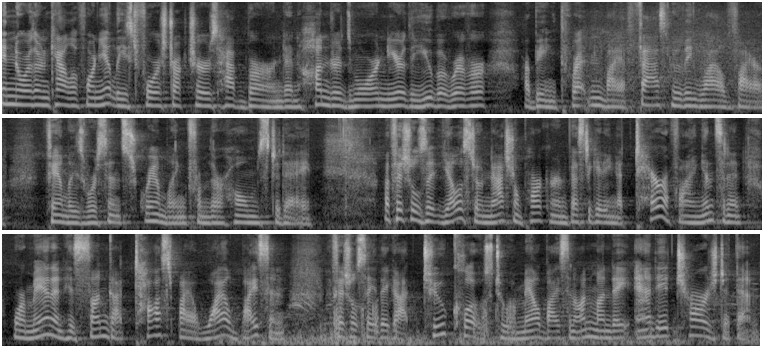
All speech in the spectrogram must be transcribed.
In Northern California, at least four structures have burned, and hundreds more near the Yuba River are being threatened by a fast moving wildfire. Families were sent scrambling from their homes today. Officials at Yellowstone National Park are investigating a terrifying incident where a man and his son got tossed by a wild bison. Officials say they got too close to a male bison on Monday and it charged at them.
